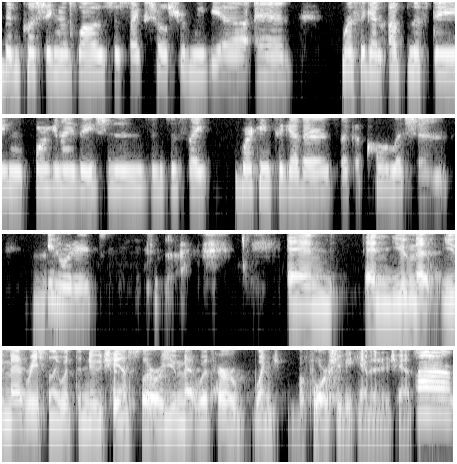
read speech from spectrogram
been pushing as well is just like social media and once again uplifting organizations and just like working together as like a coalition mm-hmm. in order to that and and you met you met recently with the new chancellor or you met with her when before she became the new chancellor um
